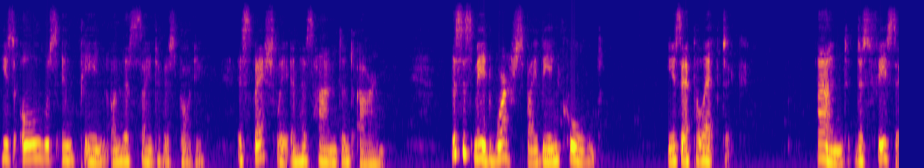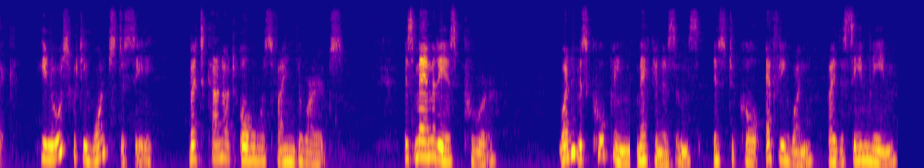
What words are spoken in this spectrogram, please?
He is always in pain on this side of his body, especially in his hand and arm. This is made worse by being cold. He is epileptic and dysphasic. He knows what he wants to say, but cannot always find the words. His memory is poor. One of his coping mechanisms is to call everyone by the same name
